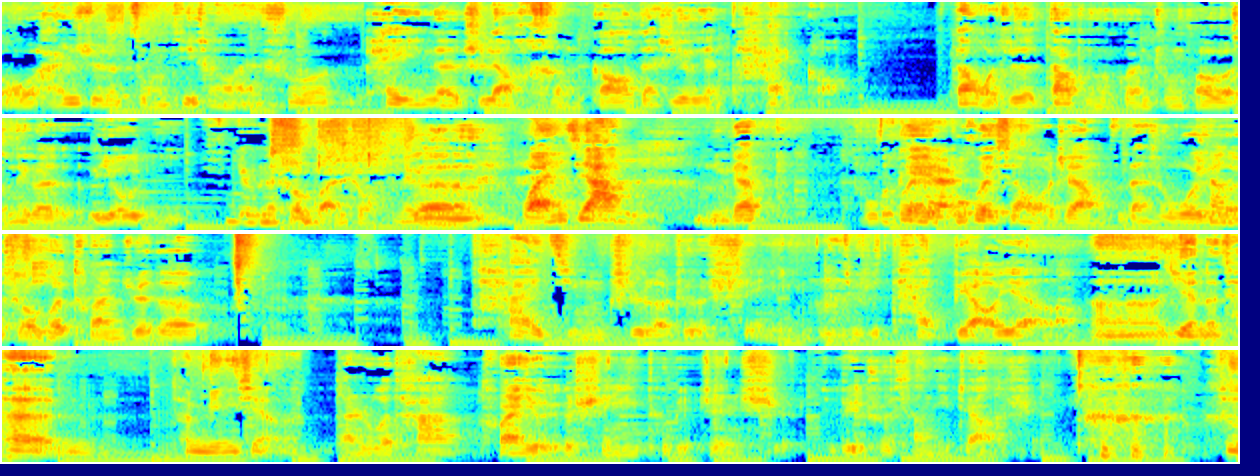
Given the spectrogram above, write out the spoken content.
我还是觉得总体上来说，配音的质量很高，但是有点太高。但我觉得大部分观众，呃，不，那个有那说观众，那个玩家应该不不会不会像我这样子，但是我有的时候会突然觉得太精致了，这个声音就是太表演了。呃，演的太太明显了。但如果他突然有一个声音特别真实，就比如说像你这样的声音，就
